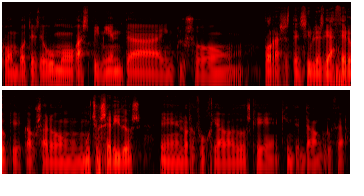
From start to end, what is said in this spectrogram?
con botes de humo, gas pimienta e incluso porras extensibles de acero que causaron muchos heridos en los refugiados que, intentaban cruzar.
